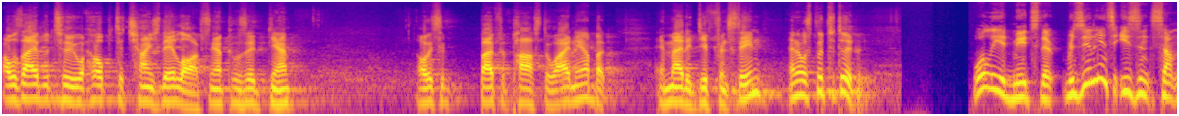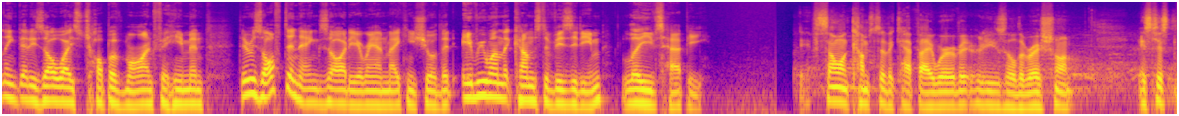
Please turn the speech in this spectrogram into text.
I was able to help to change their lives. Know, because it, you know, obviously both have passed away now, but it made a difference then, and it was good to do. Wally admits that resilience isn't something that is always top of mind for him, and there is often anxiety around making sure that everyone that comes to visit him leaves happy if someone comes to the cafe, wherever it is, or the restaurant, it's just,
